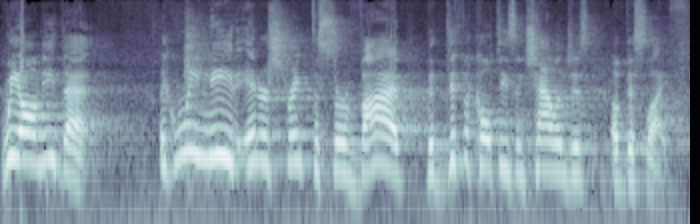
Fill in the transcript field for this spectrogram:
we all need that. Like, we need inner strength to survive the difficulties and challenges of this life.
